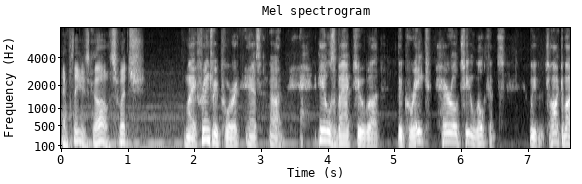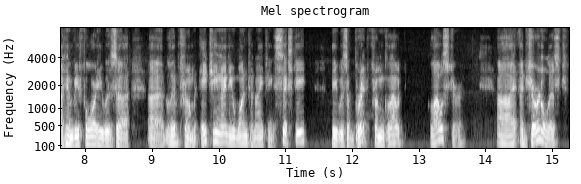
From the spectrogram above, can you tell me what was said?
And please go switch. My fringe report has uh, hails back to uh, the great Harold T. Wilkins. We've talked about him before. He was uh, uh, lived from 1891 to 1960. He was a Brit from Glou- Gloucester, uh, a journalist,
